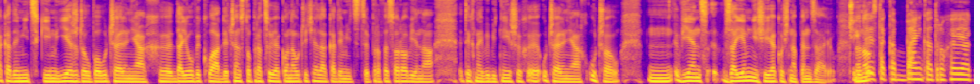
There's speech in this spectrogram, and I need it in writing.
akademickim, jeżdżą po uczelniach, e, dają wykłady, często pracują jako nauczyciele akademiccy, profesorowie na tych najwybitniejszych e, uczelniach uczą, mm, więc wzajemnie się jakoś napędzają. Czyli no, no, to jest taka bańka trochę jak,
